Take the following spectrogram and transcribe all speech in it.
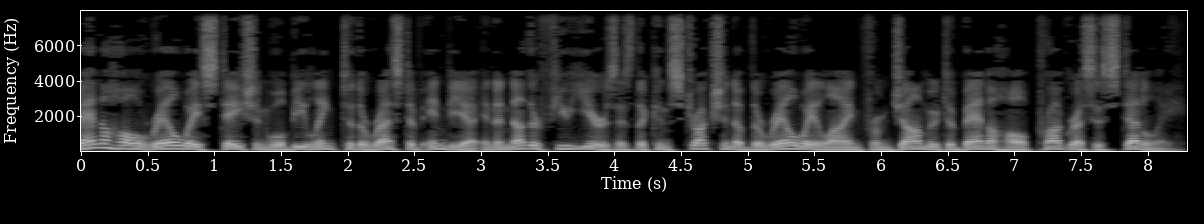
Banihal railway station will be linked to the rest of India in another few years as the construction of the railway line from Jammu to Banihal progresses steadily.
